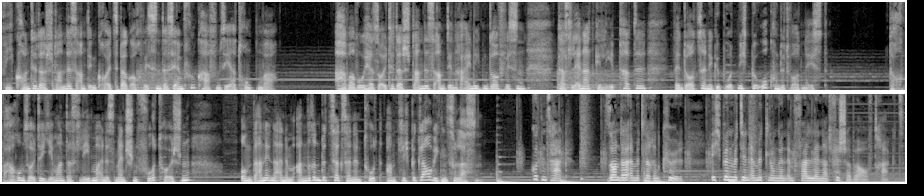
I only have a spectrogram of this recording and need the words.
Wie konnte das Standesamt in Kreuzberg auch wissen, dass er im Flughafensee ertrunken war? Aber woher sollte das Standesamt in Reinickendorf wissen, dass Lennart gelebt hatte, wenn dort seine Geburt nicht beurkundet worden ist? Doch warum sollte jemand das Leben eines Menschen vortäuschen um dann in einem anderen Bezirk seinen Tod amtlich beglaubigen zu lassen. Guten Tag, Sonderermittlerin Köhl. Ich bin mit den Ermittlungen im Fall Lennart Fischer beauftragt.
